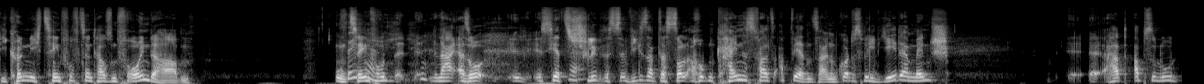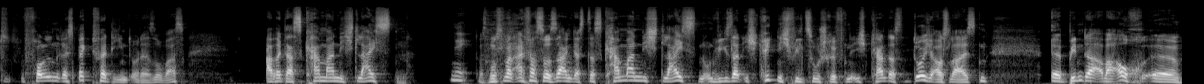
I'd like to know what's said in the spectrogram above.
die können nicht 10.000, 15.000 Freunde haben. Und 10 nein, also ist jetzt ja. schlimm. Das, wie gesagt, das soll auch um keinesfalls abwertend sein. Um Gottes Willen, jeder Mensch äh, hat absolut vollen Respekt verdient oder sowas. Aber das kann man nicht leisten. Nee. Das muss man einfach so sagen, dass das kann man nicht leisten. Und wie gesagt, ich kriege nicht viel Zuschriften, ich kann das durchaus leisten, äh, bin da aber auch äh,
